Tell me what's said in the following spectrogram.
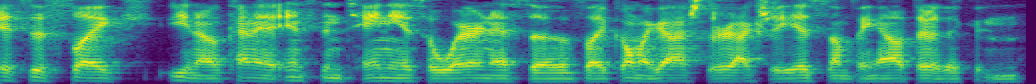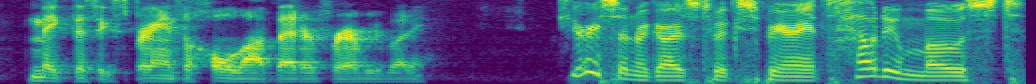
it's this like, you know, kind of instantaneous awareness of like, oh my gosh, there actually is something out there that can make this experience a whole lot better for everybody. Curious in regards to experience, how do most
